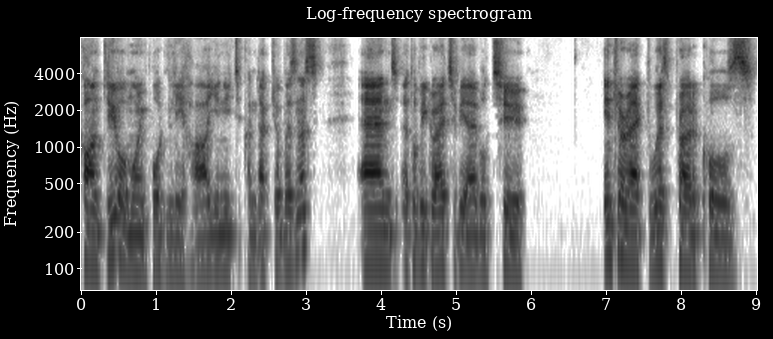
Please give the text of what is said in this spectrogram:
can't do, or more importantly, how you need to conduct your business. And it'll be great to be able to interact with protocols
